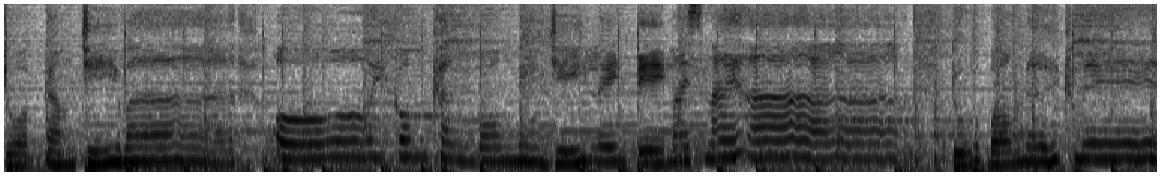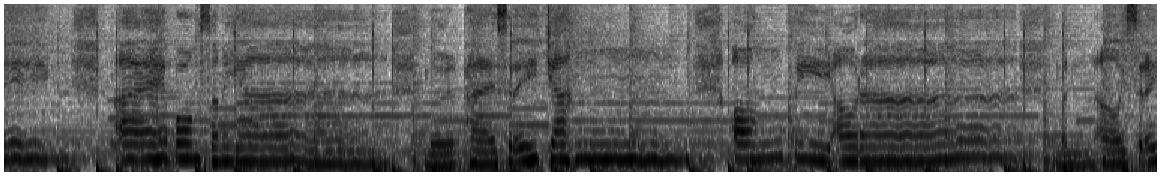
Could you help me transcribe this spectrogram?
ជាប់កម្មជីវ៉ាអូយកុំខឹងបងនាងជីលេងទេម៉ៃស្នេហាទោះ បងនៅក្មេងតែបងសន្យា មើលថែស្រីចាស់អងពីអរាមិនអោយស្រី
